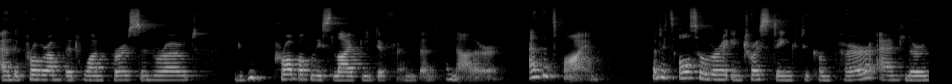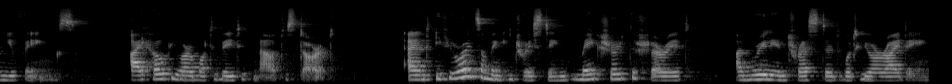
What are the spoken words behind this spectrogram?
And the program that one person wrote would be probably slightly different than another and that's fine. But it's also very interesting to compare and learn new things. I hope you are motivated now to start. And if you write something interesting, make sure to share it. I'm really interested what you are writing.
